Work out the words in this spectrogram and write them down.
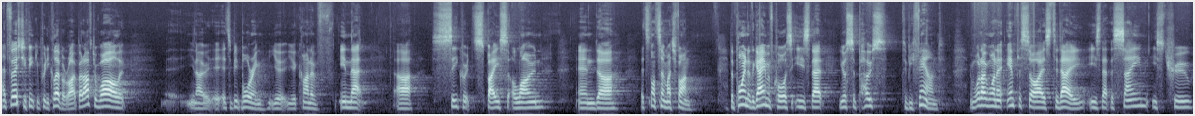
At first, you think you're pretty clever, right? But after a while, it, you know, it's a bit boring. You, you're kind of in that uh, secret space alone, and uh, it's not so much fun. The point of the game, of course, is that you're supposed to be found. And what I want to emphasize today is that the same is true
